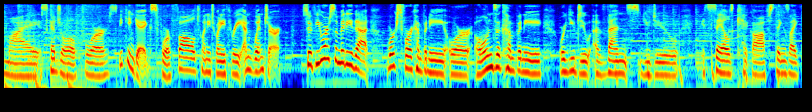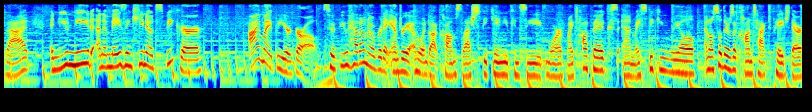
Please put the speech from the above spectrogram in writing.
my schedule for speaking gigs for fall 2023 and winter. So if you are somebody that works for a company or owns a company where you do events, you do sales kickoffs, things like that, and you need an amazing keynote speaker, I might be your girl. So if you head on over to andreaowen.com slash speaking, you can see more of my topics and my speaking reel. And also there's a contact page there.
